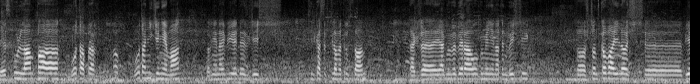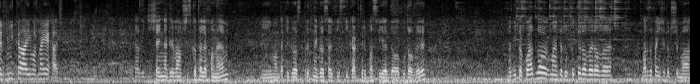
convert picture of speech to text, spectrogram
Jest full lampa, błota, pra... no, błota nigdzie nie ma. Pewnie najbliżej to jest gdzieś kilkaset kilometrów stąd. Także jakbym wybierał ogumienie na ten wyścig, to szczątkowa ilość e, bieżnika i można jechać. Z okazji dzisiaj nagrywam wszystko telefonem i mam takiego sprytnego selfie sticka, który pasuje do budowy. Robi to quadlock, mają też uchwyty rowerowe. Bardzo fajnie się to trzyma,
